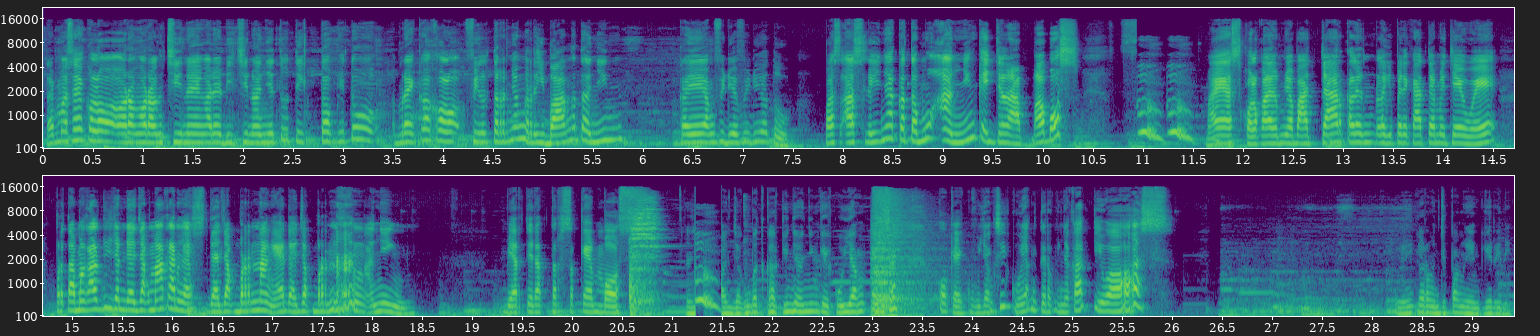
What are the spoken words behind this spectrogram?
Tapi saya kalau orang-orang Cina yang ada di Cinanya tuh TikTok itu mereka kalau filternya ngeri banget anjing. Kayak yang video-video tuh. Pas aslinya ketemu anjing kayak jerapah, Bos. Mas, kalau kalian punya pacar, kalian lagi PDKT sama cewek, pertama kali tuh jangan diajak makan, guys. Diajak berenang ya, diajak berenang anjing. Biar tidak tersekem, Bos. Panjang banget kakinya anjing kayak kuyang. Eh, kok kayak kuyang sih? Kuyang tidak punya kaki, Bos. Ini orang Jepang yang kiri nih.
